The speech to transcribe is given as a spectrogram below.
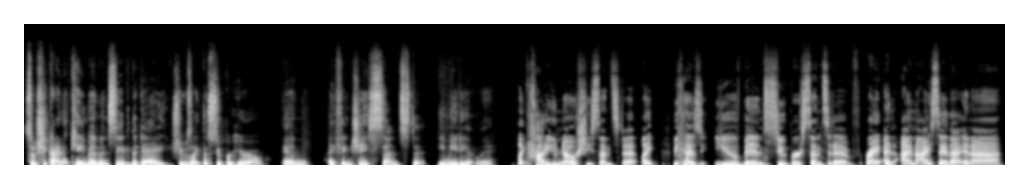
So she kind of came in and saved the day. She was like the superhero. And I think she sensed it immediately. Like, how do you know she sensed it? Like, because you've been super sensitive, right? And and I say that in a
